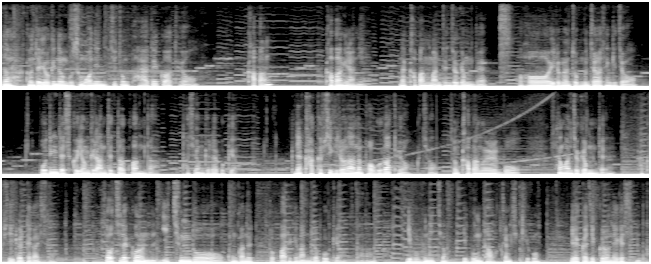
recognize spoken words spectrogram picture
자 근데 여기는 무슨 원인인지 좀 봐야 될 것 같아요. 가방? 가방이라니. 나 가방 만든 적이 없는데. 어허 이러면 좀 문제가 생기죠. 보딩 데스크 연결 안 됐다고 합니다. 다시 연결해볼게요. 그냥 가끔씩 일어나는 버그 같아요. 그쵸? 전 가방을 뭐 사용한 적이 없는데 가끔씩 이럴 때가 있어요. 자 어찌됐건 2층도 공간을 또 빠르게 만들어 볼게요. 자, 이 부분 있죠? 이 부분 다 확장시키고 여기까지 끌어내겠습니다.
